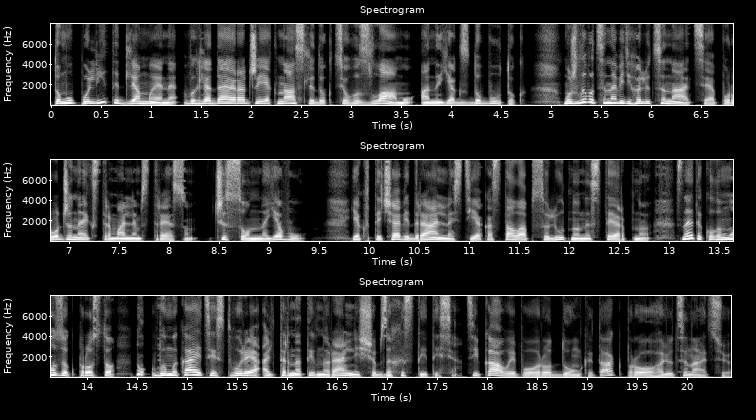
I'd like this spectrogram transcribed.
Тому політи для мене виглядає радше як наслідок цього зламу, а не як здобуток. Можливо, це навіть галюцинація, породжена екстремальним стресом, чи сон наяву. Як втеча від реальності, яка стала абсолютно нестерпною. Знаєте, коли мозок просто ну, вимикається і створює альтернативну реальність, щоб захиститися. Цікавий поворот думки, так, про галюцинацію.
